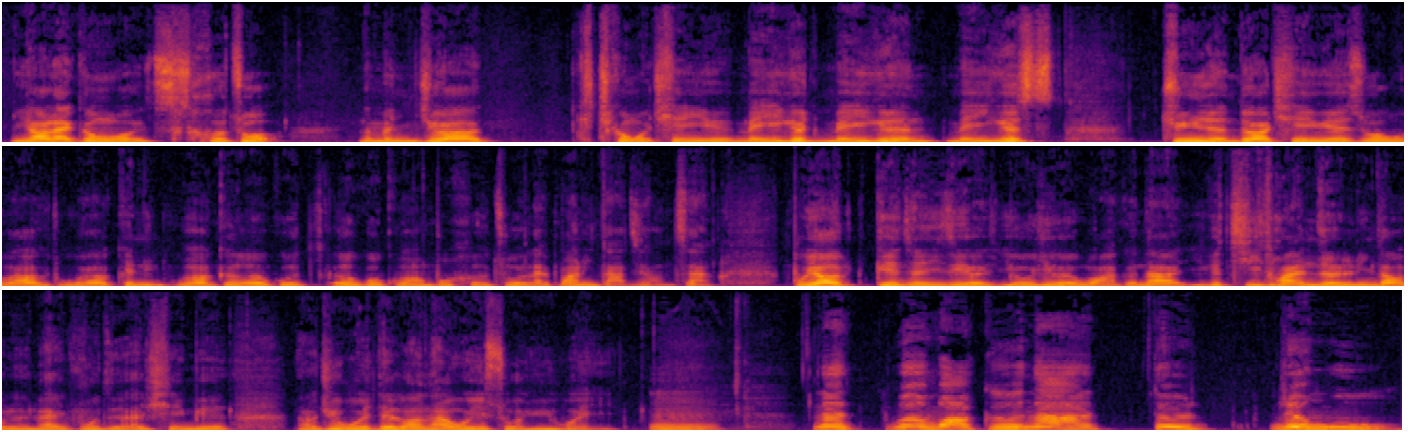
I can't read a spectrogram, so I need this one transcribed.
你要来跟我合作，那么你就要跟我签约，每一个每一个人每一个。军人都要签约，说我要我要跟我要跟俄国俄国国防部合作，来帮你打这场仗，不要变成这个由一个瓦格纳一个集团的领导人来负责来签约，然后就为让他为所欲为。嗯，那问瓦格纳的任务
